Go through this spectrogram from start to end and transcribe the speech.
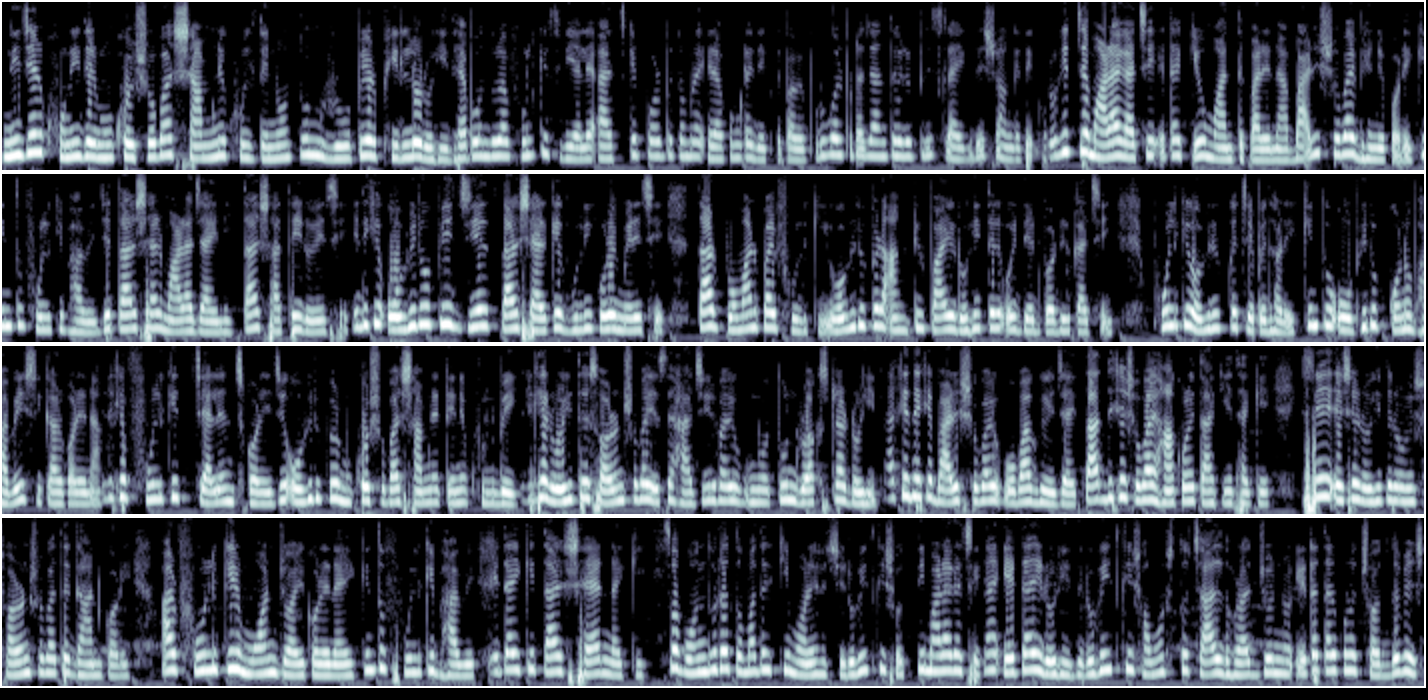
নিজের খুনিদের মুখোশ সবার সামনে খুলতে নতুন রূপের ফিরল রোহিত। হ্যাঁ বন্ধুরা, ফুলকি সিরিয়ালে আজকের পর্বে তোমরা এরকমটাই দেখতে পাবে। পুরো গল্পটা জানতে হলে প্লিজ লাইকদের সঙ্গে দেখো রোহিত যে মারা গেছে, এটা কেউ মানতে পারে না। বাড়ির সবাই ভেঙে পড়ে, কিন্তু ফুলকি ভাবে যে তার স্যার মারা যায়নি, তার সাথেই রয়েছে। এদিকে অভিরূপী যে তার স্যারকে গুলি করে মেরেছে, তার প্রমাণ পায় ফুলকি। অভিরূপের আংটি পায় রোহিতের ওই ডেড বডির কাছেই। ফুলকি অভিরূপকে চেপে ধরে, কিন্তু অভিরূপ কোনোভাবেই স্বীকার করে না। এদিকে ফুলকি চ্যালেঞ্জ করে যে অভিরূপের মুখোশ সবার সামনে টেনে খুলবেই। এদিকে রোহিতের স্মরণ সবাই এসে হাজির হয় নতুন রকস্টার রোহিত। তাকে দেখে বাড়ির সবাই অবাক হয়ে যায়। তার দিকে সবাই হাঁ করে তাকিয়ে থাকে। সে এসে রোহিতের ওই স্মরণ সভাতে গান করে। আর ফুলকির মন জয় করে নেয়। কিন্তু ফুলকি ভাবে, এটাই কি তার স্যার নাকি? সো বন্ধুরা, তোমাদের কি মনে হচ্ছে? রোহিত কি সত্যি মারা গেছে? না, এটাই রোহিত। রোহিত কি সমস্ত চাল ধরার জন্য? এটা তার কোনো ছদ্মবেশ?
